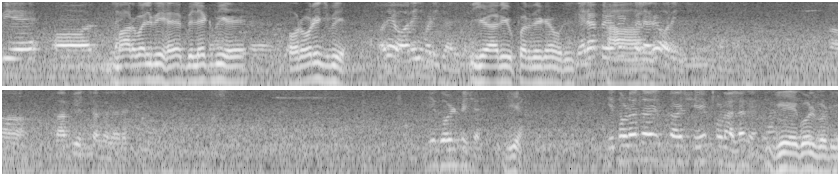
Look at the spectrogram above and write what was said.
भी है और मार्बल भी है ब्लैक भी है और ऑरेंज भी है। अरे ऑरेंज बड़ी प्यारी है। ये आ रही ऊपर देखें ऑरेंज मेरा फेवरेट हाँ, कलर है ऑरेंज हाँ काफ़ी अच्छा कलर है। ये गोल्ड फ़िश है। जी हाँ ये थोड़ा सा इसका शेप थोड़ा अलग है। ये गोल्ड बॉडी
